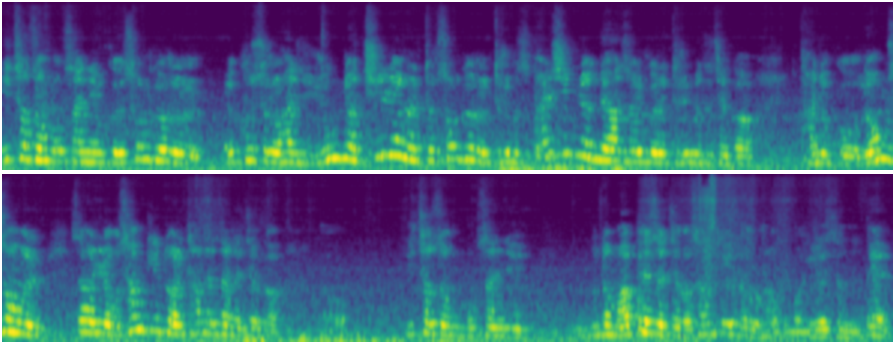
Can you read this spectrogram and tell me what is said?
이천성 목사님 그 설교를 에쿠스로 한 6년, 7년을 들, 설교를 들으면서 80년대 한 설교를 들으면서 제가 다녔고 영성을 쌓으려고 산기도할 타는 산에 제가 어, 이천성 목사님 무덤 앞에서 제가 산기도를 하고 막 이랬었는데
